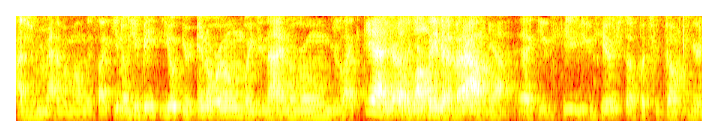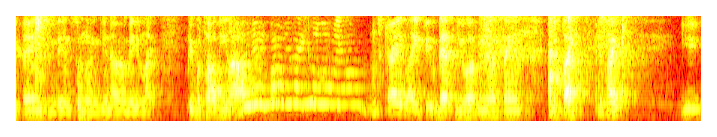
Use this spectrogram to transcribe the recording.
I just remember having moments like you know you be you you're in a room but you're not in a room. You're like Yeah, you're like, alone in thinking the about crowd. Yeah. Like you hear you hear stuff but you don't hear things, and then someone you know what I mean like people talk to you like oh yeah bro you like you know I'm- I'm straight like people definitely you up you know what I'm saying. And it's like it's like you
